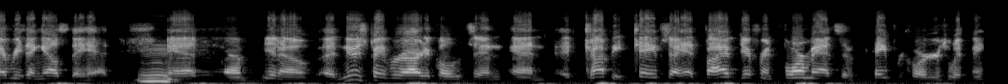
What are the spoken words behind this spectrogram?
everything else they had. Mm. And, um, you know, uh, newspaper articles and, and uh, copied tapes. I had five different formats of tape recorders with me.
